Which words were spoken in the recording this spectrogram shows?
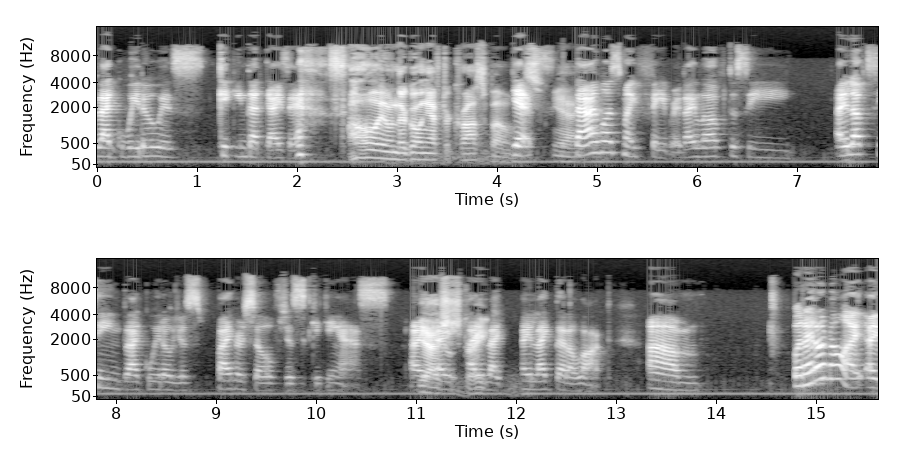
Black Widow is kicking that guy's ass. Oh, and they're going after Crossbones. yes, yeah, that was my favorite. I love to see. I loved seeing Black Widow just by herself, just kicking ass. I, Yeah, I, she's great. I like I like that a lot. Um, but I don't know. I, I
